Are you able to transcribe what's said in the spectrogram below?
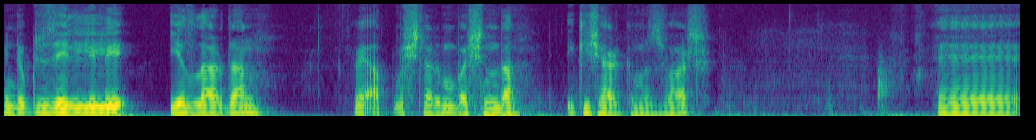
1950'li yıllardan ve 60'ların başından iki şarkımız var. Ee,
